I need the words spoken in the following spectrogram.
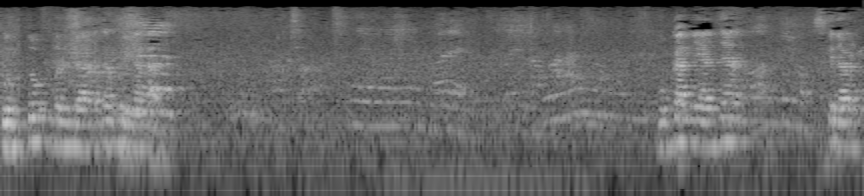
untuk mendapatkan peringatan. Bukan niatnya sekedar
